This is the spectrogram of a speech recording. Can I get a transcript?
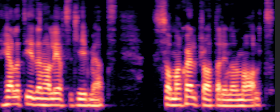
hela tiden har levt sitt liv med att som man själv pratar är normalt,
